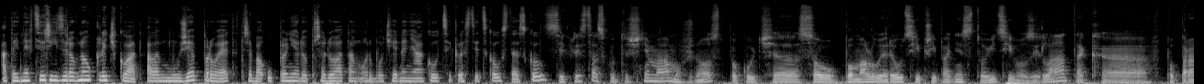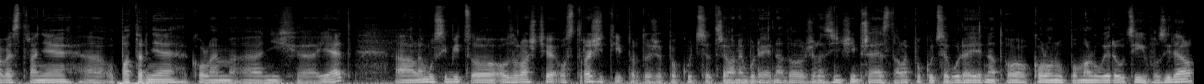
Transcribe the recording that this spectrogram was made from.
a teď nechci říct rovnou kličkovat, ale může projet třeba úplně dopředu a tam odbočit na nějakou cyklistickou stezku? Cyklista skutečně má možnost, pokud eh, jsou pomalu jedoucí, případně stojící vozidla, tak eh, po pravé straně eh, opatrně kolem nich jet, ale musí být obzvláště ostražitý, protože pokud se třeba nebude jednat o železniční přejezd, ale pokud se bude jednat o kolonu pomalu jedoucích vozidel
